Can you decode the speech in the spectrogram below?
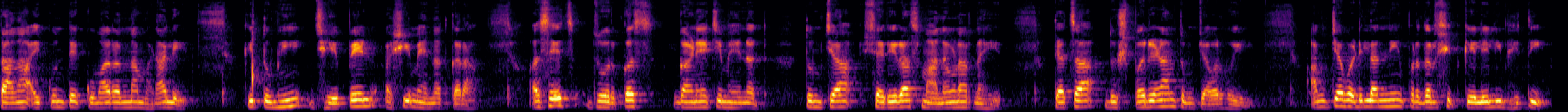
ताना ऐकून ते कुमारांना म्हणाले की तुम्ही झेपेल अशी मेहनत करा. असेच जोरकस गाण्याची मेहनत तुमच्या शरीरास मानवणार नाही. त्याचा दुष्परिणाम तुमच्यावर होईल. आमच्या वडिलांनी प्रदर्शित केलेली भीती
